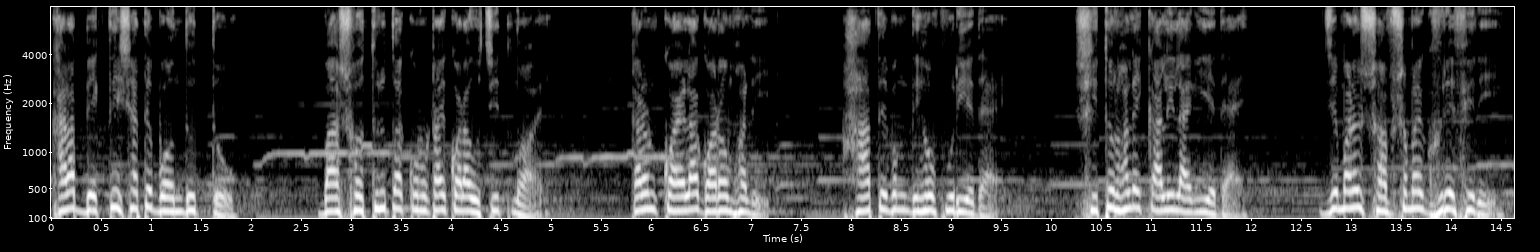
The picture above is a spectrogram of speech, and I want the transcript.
খারাপ ব্যক্তির সাথে বন্ধুত্ব বা শত্রুতা কোনোটাই করা উচিত নয়। কারণ কয়লা গরম হলে হাত এবং দেহ পুড়িয়ে দেয়, শীতল হলে কালি লাগিয়ে দেয়। যে মানুষ সবসময় ঘুরে ফিরে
